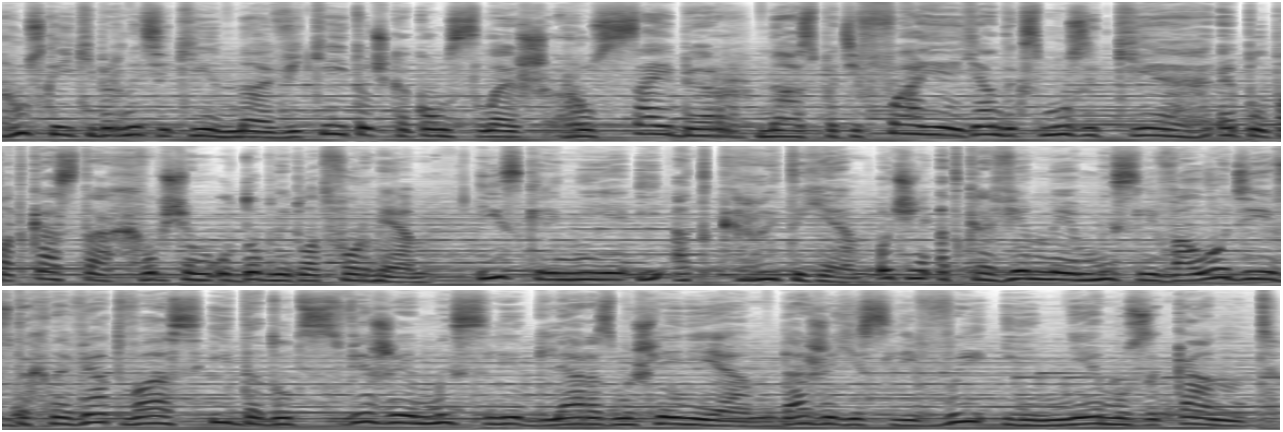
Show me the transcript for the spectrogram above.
русской кибернетики» на vk.com slash russcyber, на Spotify, Яндекс Музыке, Apple подкастах, в общем, удобной платформе. Искренние и открытые, очень откровенные мысли Володи вдохновят вас и дадут свежие мысли для размышления, даже если вы и не музыкант.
